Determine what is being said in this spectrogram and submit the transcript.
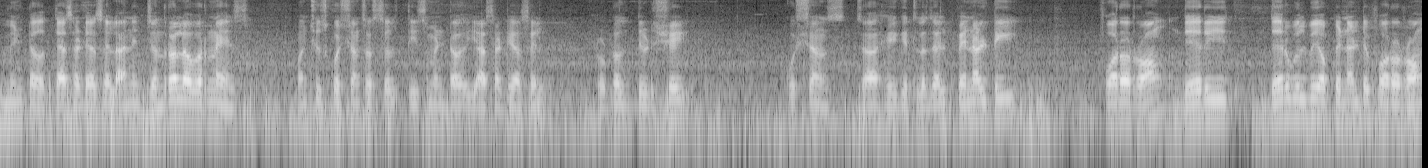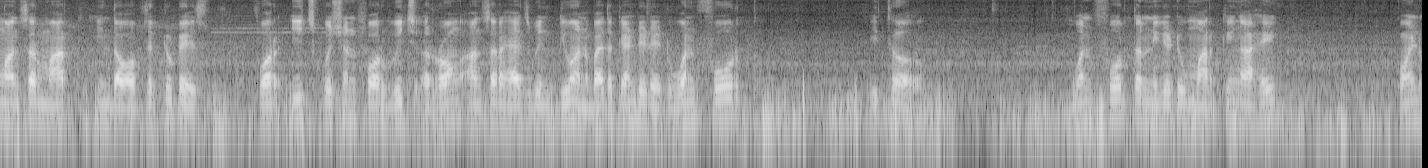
मिनटं त्यासाठी असेल आणि जनरल अवेअरनेस पंचवीस क्वेश्चन्स असतील तीस मिनटं यासाठी असेल. टोटल दीडशे क्वेश्चन्सचं हे घेतलं जाईल. Penalty for a wrong there is there will be a penalty for a wrong answer mark in the objective test for each question for which wrong answer has been given by the candidate one fourth इथं वन फोर्थ निगेटिव्ह मार्किंग आहे. पॉईंट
